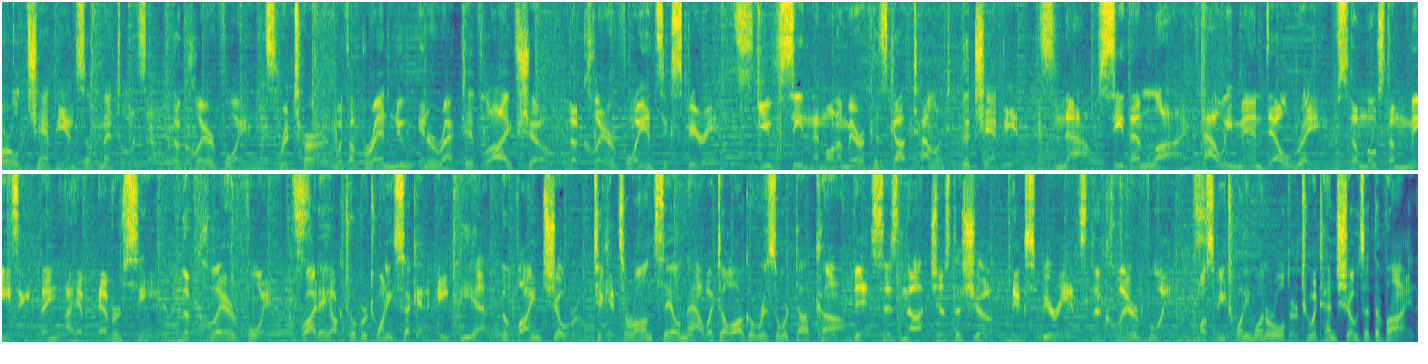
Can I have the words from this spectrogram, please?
world champions of mentalism, the Clairvoyants, return with a brand new interactive live show, The Clairvoyance Experience. You've seen them on America's Got Talent, The Champions. Now see them live. Howie Mandel raves, the most amazing thing I have ever seen. The Clairvoyants. Friday, October 22nd, 8 p.m. The Vine Showroom. Tickets are on sale now at DelLagoResort.com. This is not just a show. Experience The Clairvoyance. Must be 21 or older to attend shows at The Vine.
